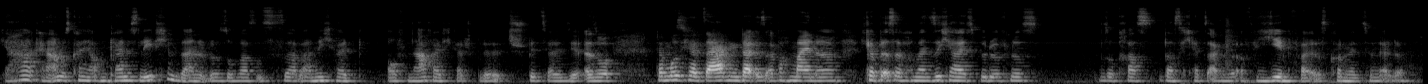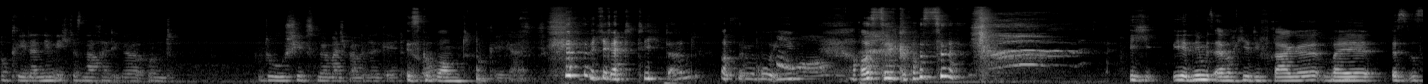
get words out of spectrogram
ja, keine Ahnung, es kann ja auch ein kleines Lädchen sein oder sowas, es ist aber nicht halt auf Nachhaltigkeit spezialisiert. Also da muss ich halt sagen, da ist einfach meine, ich glaube, da ist einfach mein Sicherheitsbedürfnis so krass, dass ich halt sagen würde, auf jeden Fall das Konventionelle. Okay, dann nehme ich das Nachhaltige und du schiebst mir manchmal ein bisschen Geld. Ist gebombt. Okay, geil. ich rette dich dann aus dem Ruin, oh. aus der Kosse. Ich, ich nehme jetzt einfach hier die Frage, weil es ist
